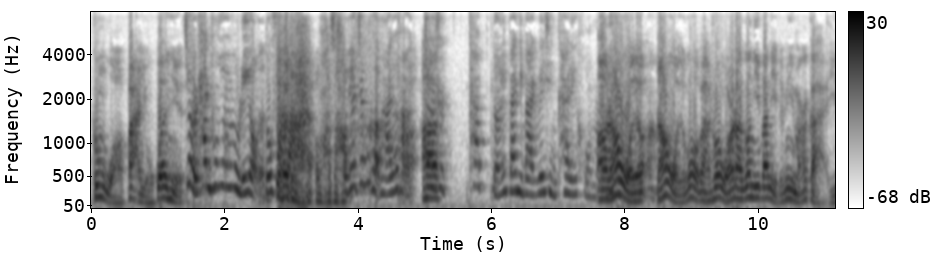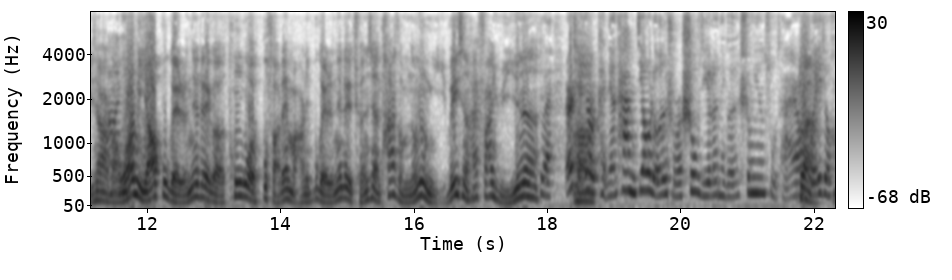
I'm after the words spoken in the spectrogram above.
跟我爸有关系，就是他通讯录里有的都发了。对，我我操。觉得真可怕，就好像就是他等于把你爸微信开了一后门啊！然后我就啊，然后我就跟我爸说，我说大哥，你把你的密码改一下吧。啊我说你要不给人家这个通过不扫这码，你不给人家这权限，他怎么能用你微信还发语音啊？对，而且就是肯定他们交流的时候收集了那个声音素材，然后回去，就后。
